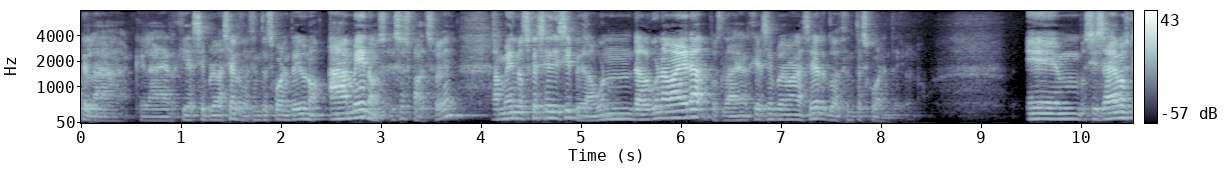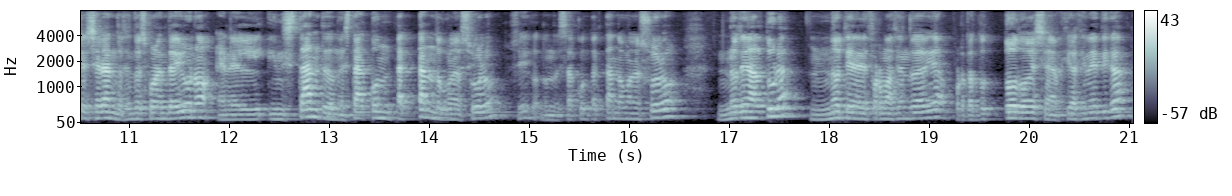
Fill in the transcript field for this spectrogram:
que, la, energía siempre va a ser 241, a menos, eso es falso, ¿eh? a menos que se disipe de, de alguna manera, pues la energía siempre va a ser 241. Em, si sabemos que será en 241, en el instante donde está contactando con el suelo, donde está contactando con el suelo, no tiene altura, no tiene deformación todavía, por tanto todo es energía cinética,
